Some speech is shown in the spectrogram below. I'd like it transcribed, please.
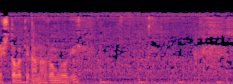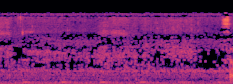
ರೆಸ್ಟ್ ತೊಗೋತೀನಿ ನಾನು ರೂಮ್ಗೆ ಹೋಗಿ. ಸೊ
